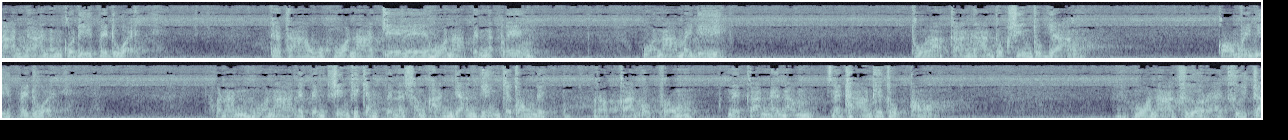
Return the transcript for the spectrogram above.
การงานนั้นก็ดีไปด้วย แต่ถ้าหัวหน้าเกเรหัวหน้าเป็นนักเลง หัวหน้าไม่ดีธุระการงานทุกสิ่งทุกอย่าง ก็ไม่ดีไปด้วย เพราะนั้นหัวหน้าเนี่ยเป็นสิ่งที่จำเป็นและสำคัญอย่างยิ่งจะต้องเด็กรับการอบรมในการแนะนำในทางที่ถูกต้อง หัวหน้าคืออะไรคือใจ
